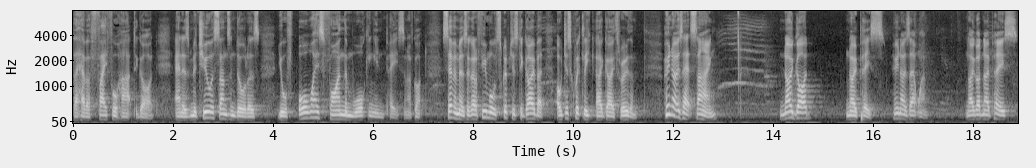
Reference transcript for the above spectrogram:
They have a faithful heart to God. And as mature sons and daughters, you'll always find them walking in peace. And I've got seven minutes. I've got a few more scriptures to go, but I'll just quickly uh, go through them. Who knows that saying? No God, no peace. Who knows that one? No God, no peace.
